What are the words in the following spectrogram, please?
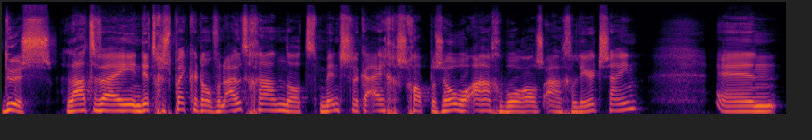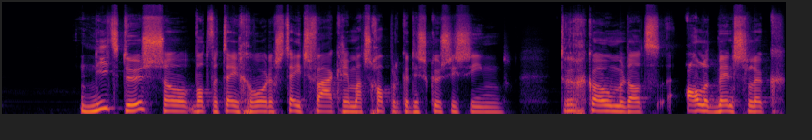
Dus laten wij in dit gesprek er dan van uitgaan dat menselijke eigenschappen zowel aangeboren als aangeleerd zijn. En niet dus, zo wat we tegenwoordig steeds vaker in maatschappelijke discussies zien terugkomen, dat al het menselijk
